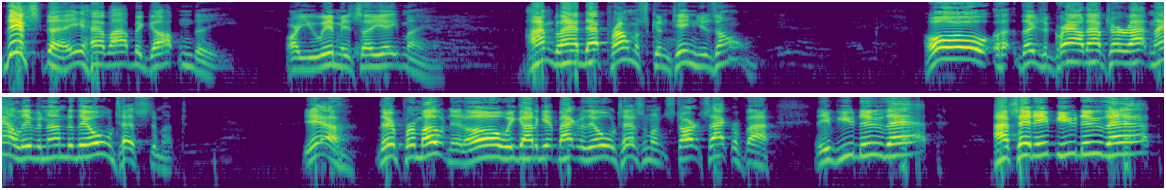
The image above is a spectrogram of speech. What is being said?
This day have I begotten thee. Are you with me? Say amen. I'm glad that promise continues on. Oh, uh, there's a crowd out there right now living under the Old Testament. Yeah, they're promoting it. Oh, we got to get back to the Old Testament and start sacrifice. If you do that, I said, if you do that,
